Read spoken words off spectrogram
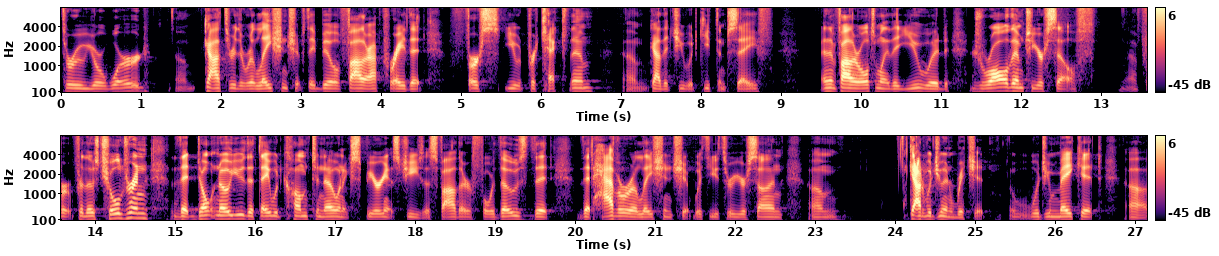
through your word, um, God, through the relationships they build. Father, I pray that first you would protect them, um, God, that you would keep them safe. And then, Father, ultimately, that you would draw them to yourself. Uh, for, for those children that don't know you, that they would come to know and experience Jesus, Father. For those that, that have a relationship with you through your Son, um, God, would you enrich it? Would you make it uh,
